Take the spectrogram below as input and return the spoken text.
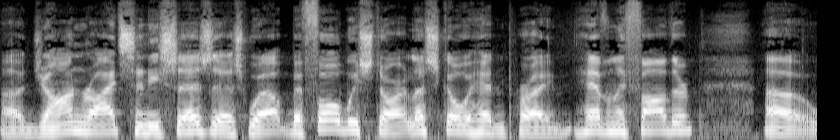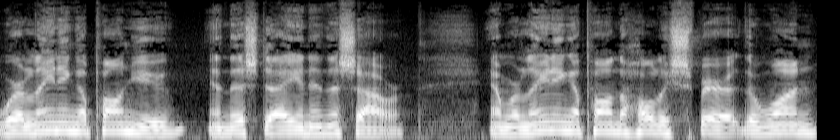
uh, John writes and he says this. Well, before we start, let's go ahead and pray. Heavenly Father, uh, we're leaning upon you in this day and in this hour. And we're leaning upon the Holy Spirit, the one,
